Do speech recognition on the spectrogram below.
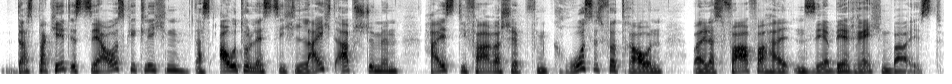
Das Paket ist sehr ausgeglichen, das Auto lässt sich leicht abstimmen, heißt die Fahrer schöpfen großes Vertrauen, weil das Fahrverhalten sehr berechenbar ist.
